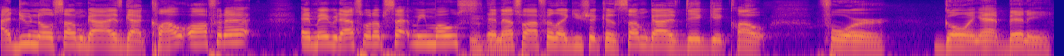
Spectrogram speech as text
I do know some guys got clout off of that. And maybe that's what upset me most, and mm-hmm. that's why I feel like you should, because some guys did get clout for going at Benny,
